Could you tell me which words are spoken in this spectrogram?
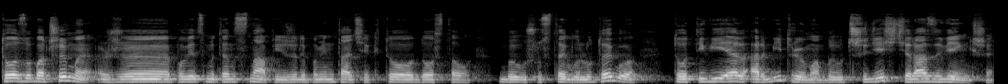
to zobaczymy, że powiedzmy ten snap, jeżeli pamiętacie, kto dostał, był 6 lutego, to TVL Arbitriuma był 30 razy większy,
